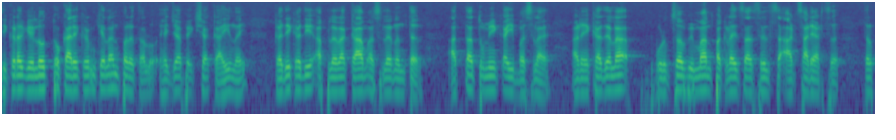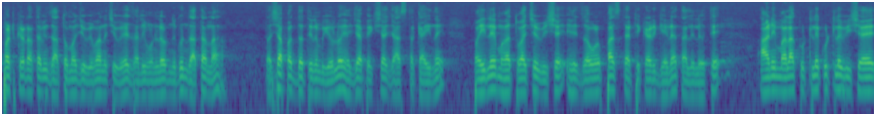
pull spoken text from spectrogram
तिकडं गेलो तो कार्यक्रम केला आणि परत आलो. ह्याच्यापेक्षा काही नाही. कधीकधी आपल्याला काम असल्यानंतर आत्ता तुम्ही काही बसलाय आणि एखाद्याला पुढचं विमान पकडायचं असेल स- आठ साडेआठचं तर पटकन आता मी जातो. माझी विमानाची वेळ झाली म्हणल्यावर निघून जाताना तशा पद्धतीने मी गेलो. ह्याच्यापेक्षा जास्त काही नाही. पहिले महत्त्वाचे विषय हे जवळपास त्या ठिकाणी घेण्यात आलेले होते. आणि मला कुठले कुठले विषय आहेत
